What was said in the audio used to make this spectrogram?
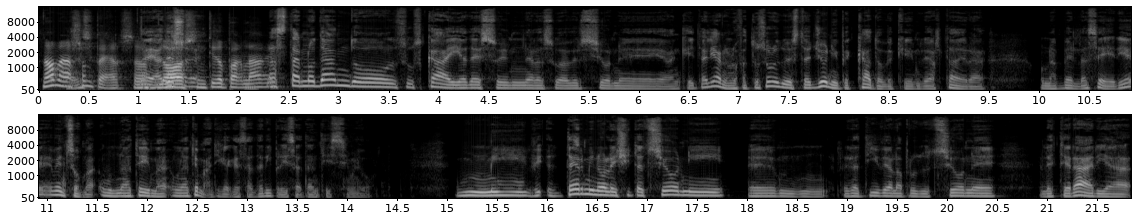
No, me la sono persa. Dai, L'ho sentito parlare. La stanno dando su Sky adesso in, nella sua versione anche italiana. Hanno fatto solo due stagioni, peccato perché in realtà era una bella serie. E, insomma, una, tema, una tematica che è stata ripresa tantissime volte. Mi, termino le citazioni ehm, relative alla produzione letteraria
